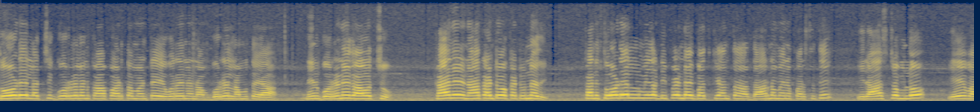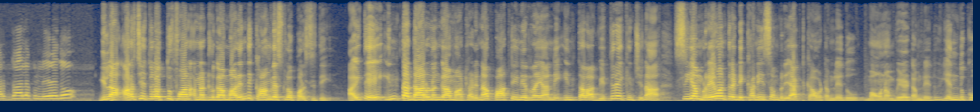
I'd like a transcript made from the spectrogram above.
తోడేళ్ళు వచ్చి గొర్రెలను కాపాడతామంటే ఎవరైనా గొర్రెలు నమ్ముతాయా? నేను గొర్రెనే కావచ్చు. కానీ నాకంటూ ఒకటి ఉన్నది. కానీ తోడేళ్ళ మీద డిపెండ్ అయి బతికే అంత దారుణమైన పరిస్థితి ఈ రాష్ట్రంలో ఏ వర్గాలకు లేదు. ఇలా అరచేతిలో తుఫాన్ అన్నట్లుగా మారింది కాంగ్రెస్లో పరిస్థితి. అయితే ఇంత దారుణంగా మాట్లాడిన పార్టీ నిర్ణయాన్ని ఇంతలా వ్యతిరేకించిన సీఎం రేవంత్ రెడ్డి కనీసం రియాక్ట్ కావటం లేదు మౌనం వీడటం లేదు. ఎందుకు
